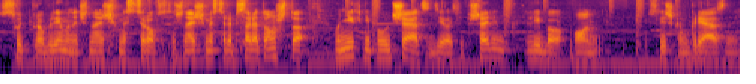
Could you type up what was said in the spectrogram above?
суть проблемы начинающих мастеров. То есть начинающие мастера писали о том, что у них не получается делать вип-шейдинг, либо он слишком грязный,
